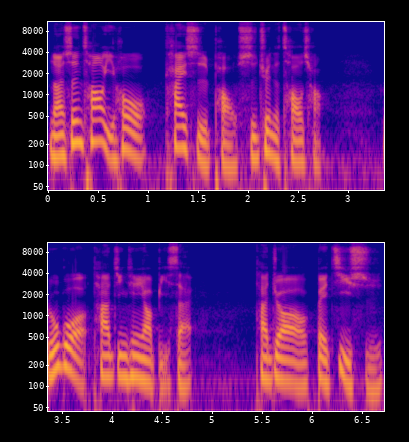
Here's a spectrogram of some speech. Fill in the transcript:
暖身操以后开始跑十圈的操场。如果他今天要比赛，他就要被计时。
